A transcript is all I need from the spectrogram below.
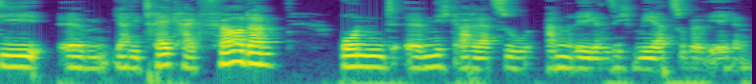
die ähm, ja die Trägheit fördern und ähm, nicht gerade dazu anregen, sich mehr zu bewegen.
